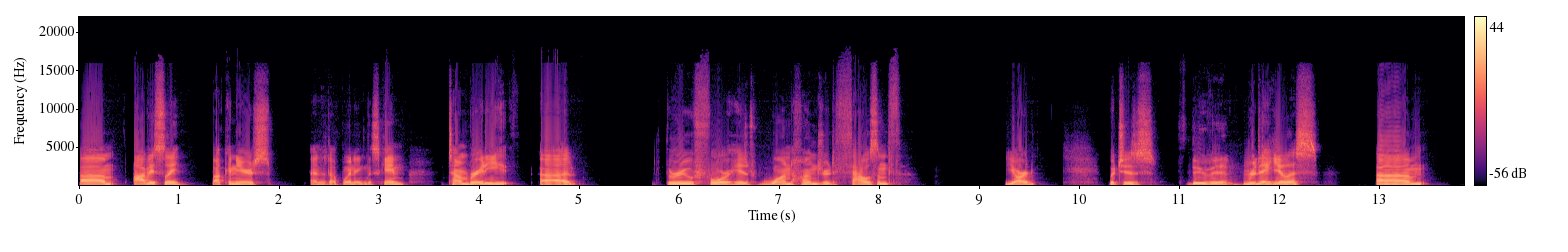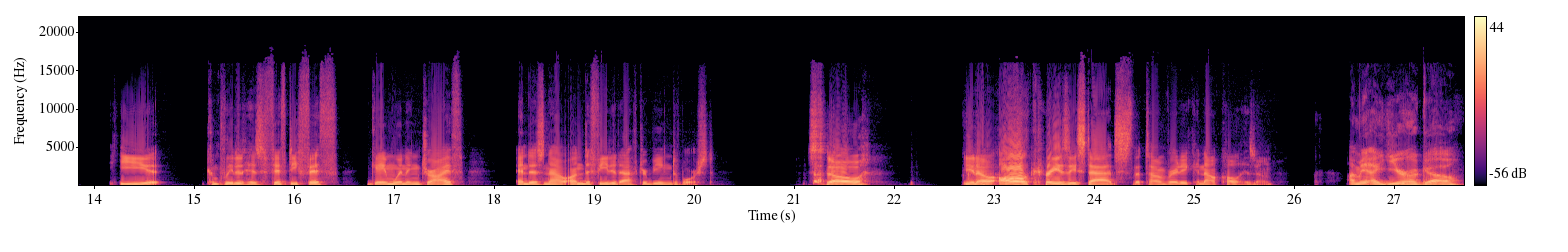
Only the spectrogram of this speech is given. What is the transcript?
Um, obviously, Buccaneers ended up winning this game. Tom Brady uh, threw for his 100,000th yard, which is Stupid. ridiculous. Um, he completed his 55th game winning drive and is now undefeated after being divorced. So, you know, all crazy stats that Tom Brady can now call his own. I mean, a year ago,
